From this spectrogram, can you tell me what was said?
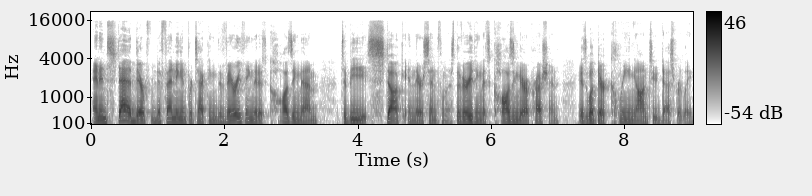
And instead, they're defending and protecting the very thing that is causing them to be stuck in their sinfulness. The very thing that's causing their oppression is what they're clinging onto desperately.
